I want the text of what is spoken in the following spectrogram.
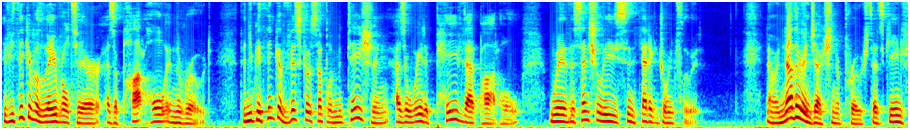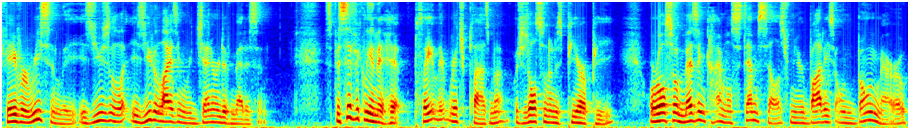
If you think of a labral tear as a pothole in the road, then you can think of viscosupplementation as a way to pave that pothole with essentially synthetic joint fluid. Now, another injection approach that's gained favor recently is, is utilizing regenerative medicine. Specifically in the hip, platelet rich plasma, which is also known as PRP, or also mesenchymal stem cells from your body's own bone marrow,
